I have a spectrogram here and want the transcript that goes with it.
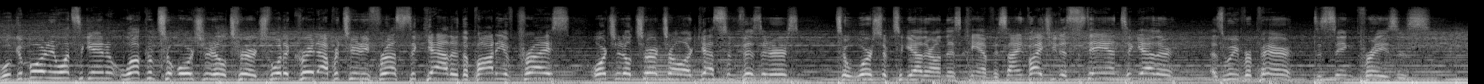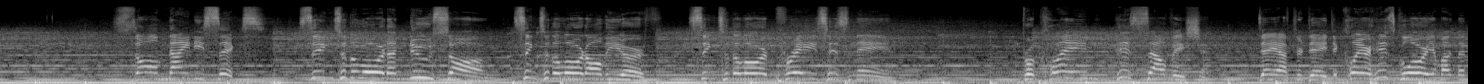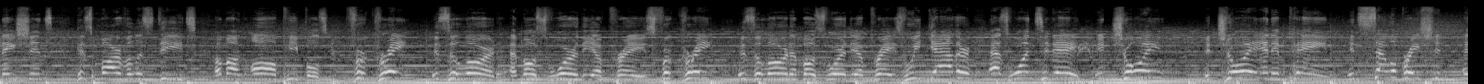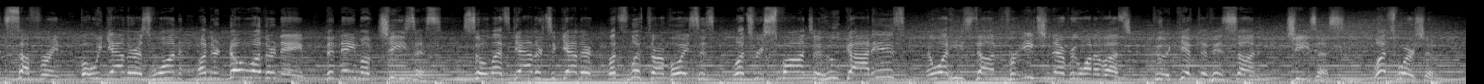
Well, good morning once again. Welcome to Orchard Hill Church. What a great opportunity for us to gather the body of Christ, Orchard Hill Church, all our guests and visitors to worship together on this campus. I invite you to stand together as we prepare to sing praises. Psalm 96 Sing to the Lord a new song. Sing to the Lord all the earth. Sing to the Lord, praise his name. Proclaim his salvation day after day. Declare his glory among the nations, his marvelous deeds among all peoples. For great is the Lord and most worthy of praise. For great is the Lord and most worthy of praise. We gather as one today, enjoying in joy and in pain, in celebration and suffering. But we gather as one under no other name, the name of Jesus. So let's gather together, let's lift our voices, let's respond to who God is and what He's done for each and every one of us through the gift of His Son, Jesus. Let's worship.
